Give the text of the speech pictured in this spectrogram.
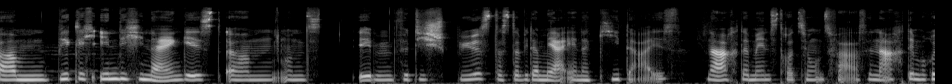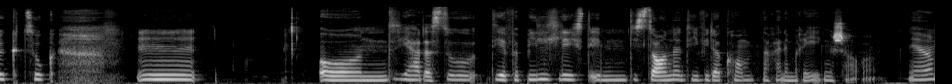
ähm, wirklich in dich hineingehst ähm, und eben für dich spürst, dass da wieder mehr Energie da ist nach der Menstruationsphase, nach dem Rückzug. Mm. Und ja, dass du dir verbildlichst eben die Sonne, die wieder kommt nach einem Regenschauer. Ja.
